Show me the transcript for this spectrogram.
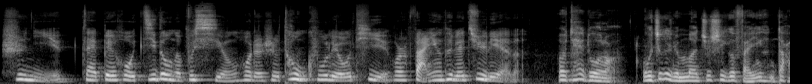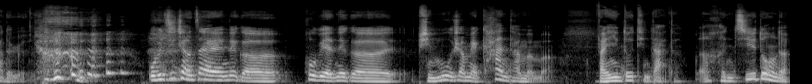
是你在背后激动的不行，或者是痛哭流涕，或者反应特别剧烈的？哦，太多了。我这个人嘛，就是一个反应很大的人。我们经常在那个后边那个屏幕上面看他们嘛，反应都挺大的，呃，很激动的。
